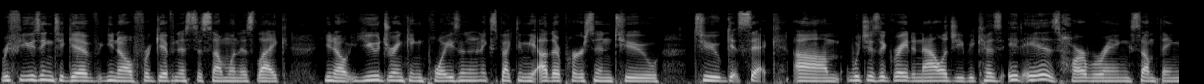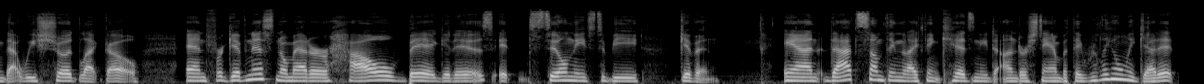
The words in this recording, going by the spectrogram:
refusing to give, you know, forgiveness to someone is like, you know, you drinking poison and expecting the other person to to get sick, um, which is a great analogy because it is harboring something that we should let go. And forgiveness, no matter how big it is, it still needs to be given. And that's something that I think kids need to understand, but they really only get it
